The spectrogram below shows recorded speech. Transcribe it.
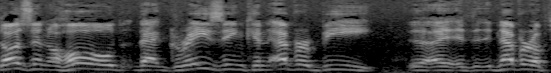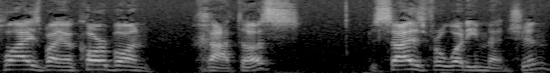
doesn't hold that grazing can ever be, uh, it never applies by a korban chatas, besides for what he mentioned.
